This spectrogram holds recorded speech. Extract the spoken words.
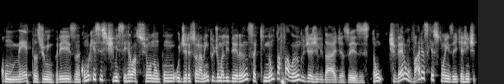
com metas de uma empresa, como que esses times se relacionam com o direcionamento de uma liderança que não está falando de agilidade às vezes. Então tiveram várias questões aí que a gente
